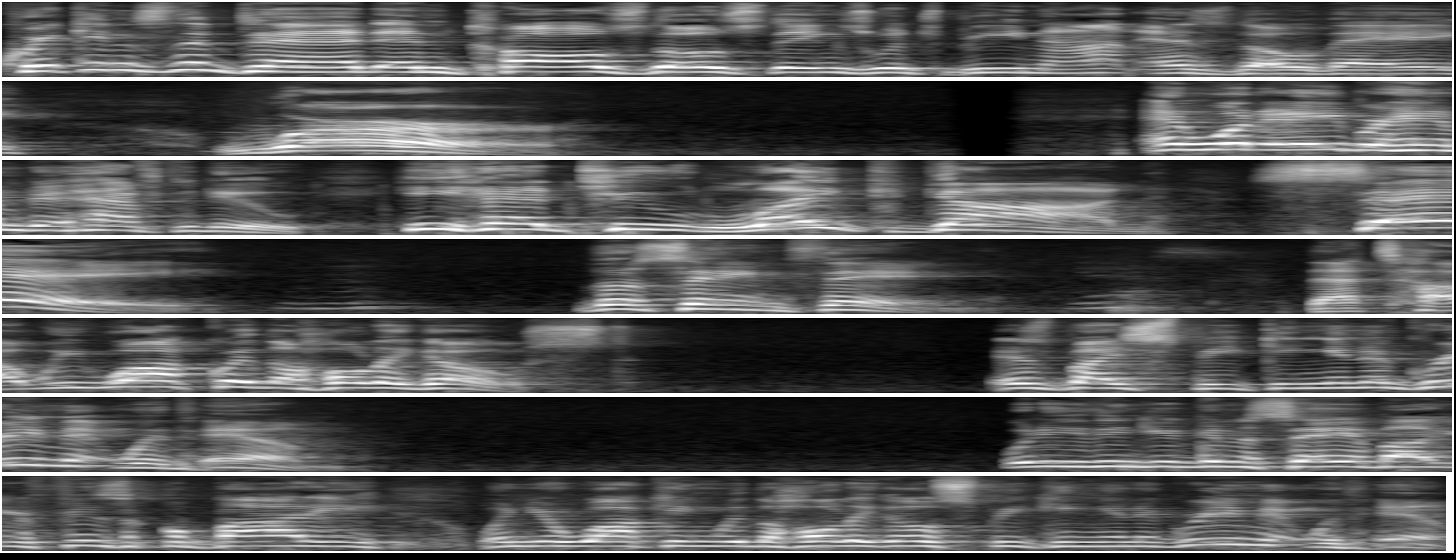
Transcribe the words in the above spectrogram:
quickens the dead and calls those things which be not as though they were. And what did Abraham to have to do? He had to like God say mm-hmm. the same thing. Yes. that's how we walk with the Holy Ghost is by speaking in agreement with him. What do you think you're gonna say about your physical body when you're walking with the Holy Ghost speaking in agreement with him?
